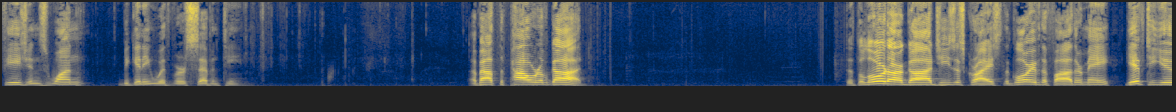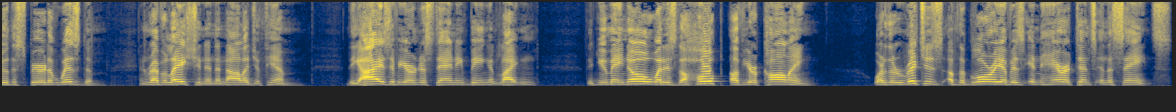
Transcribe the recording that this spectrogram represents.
Ephesians 1, beginning with verse 17 about the power of God. That the Lord our God, Jesus Christ, the glory of the Father, may give to you the spirit of wisdom and revelation in the knowledge of Him, the eyes of your understanding being enlightened, that you may know what is the hope of your calling, what are the riches of the glory of His inheritance in the saints,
